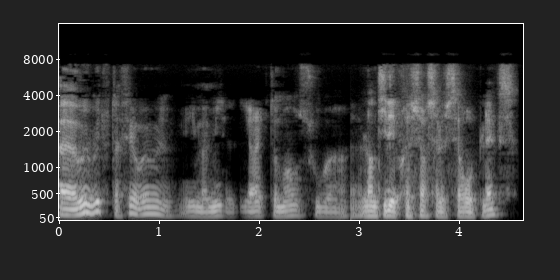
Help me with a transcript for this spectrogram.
Euh, Oui, oui, tout à fait. Oui, oui. Il m'a mis directement sous euh, l'antidépresseur, c'est le Séroplex.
